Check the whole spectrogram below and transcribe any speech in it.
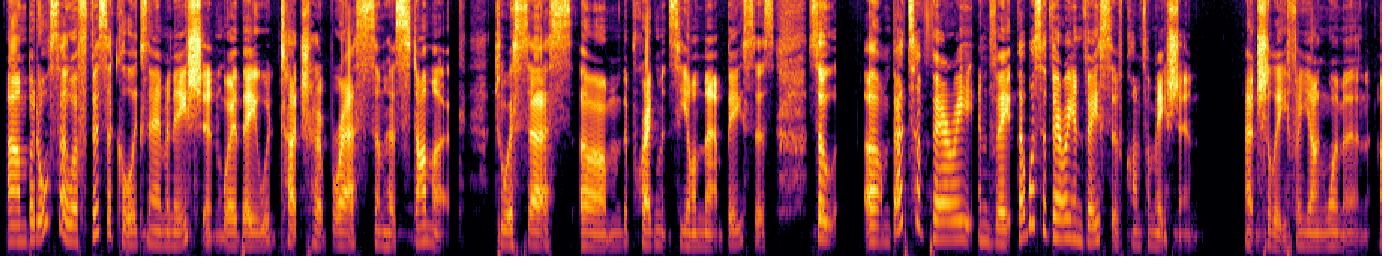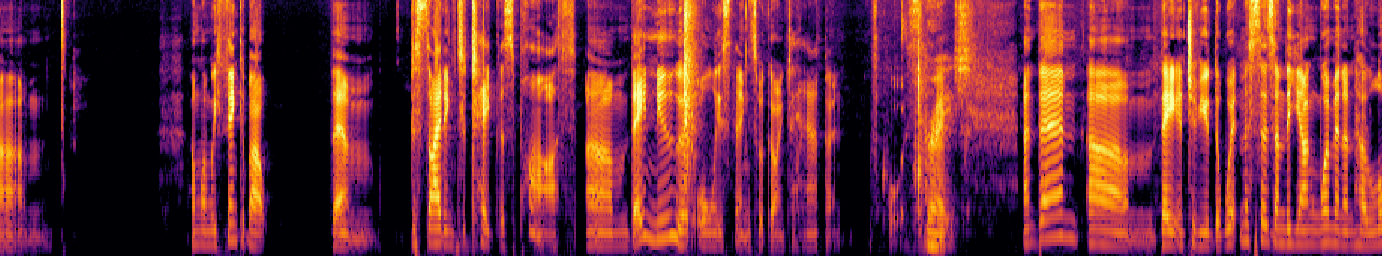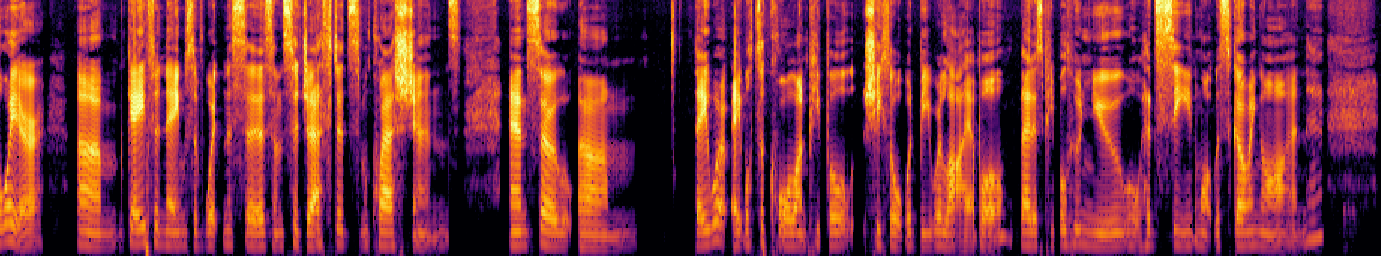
um, but also a physical examination where they would touch her breasts and her stomach to assess um, the pregnancy on that basis. So um, that's a very inva- that was a very invasive confirmation actually for young women um, and when we think about them deciding to take this path, um, they knew that all these things were going to happen, of course. Right. And then um, they interviewed the witnesses, and the young woman and her lawyer um, gave the names of witnesses and suggested some questions. And so um, they were able to call on people she thought would be reliable that is, people who knew or had seen what was going on.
